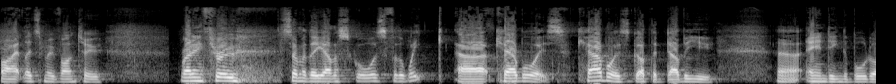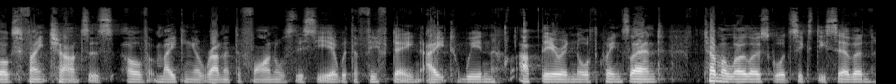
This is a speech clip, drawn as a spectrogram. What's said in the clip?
All right, let's move on to running through some of the other scores for the week. Uh, Cowboys. Cowboys got the W. uh, ending the Bulldogs' faint chances of making a run at the finals this year with a 15 8 win up there in North Queensland. Taumalolo scored 67,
